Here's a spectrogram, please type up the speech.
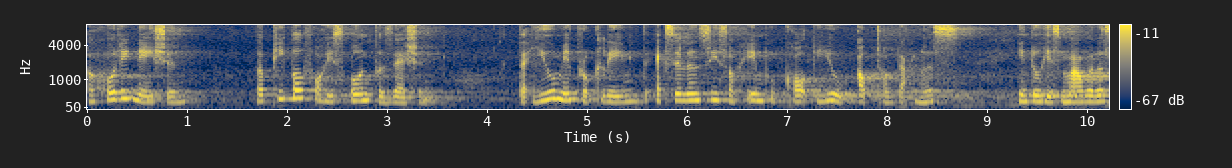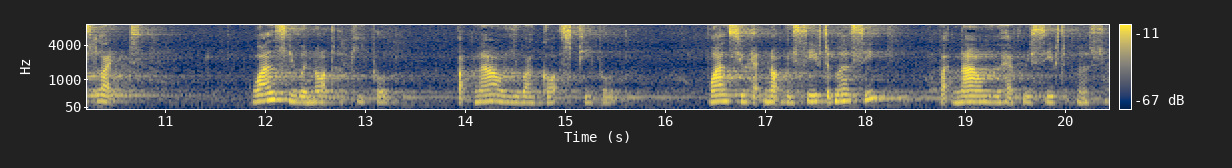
a holy nation, a people for his own possession, that you may proclaim the excellencies of him who called you out of darkness into his marvelous light. Once you were not a people, but now you are God's people. Once you had not received mercy, but now you have received mercy.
